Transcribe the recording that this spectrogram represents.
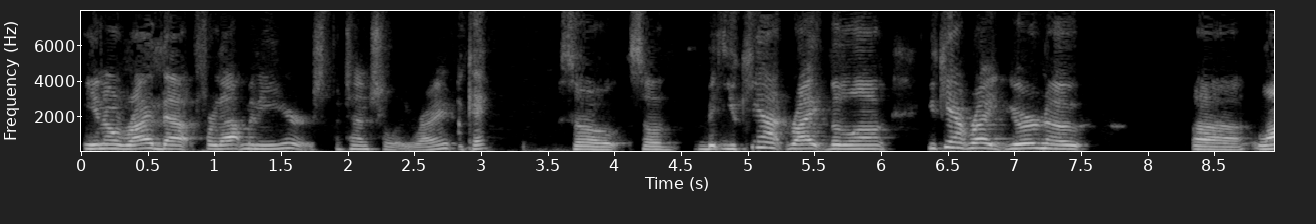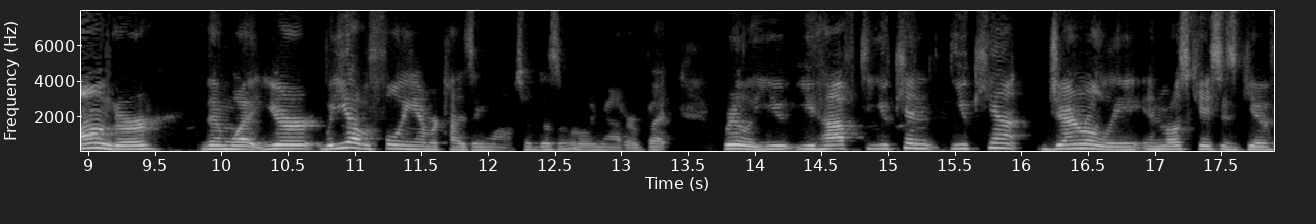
you know ride that for that many years potentially, right? Okay. So so but you can't write the loan. You can't write your note uh, longer than what you're. Well, you have a fully amortizing loan, so it doesn't really matter. But really you you have to you can you can't generally in most cases give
